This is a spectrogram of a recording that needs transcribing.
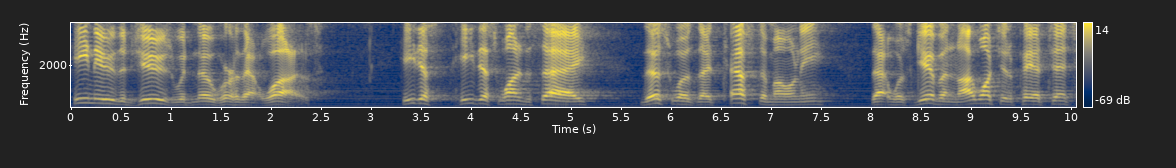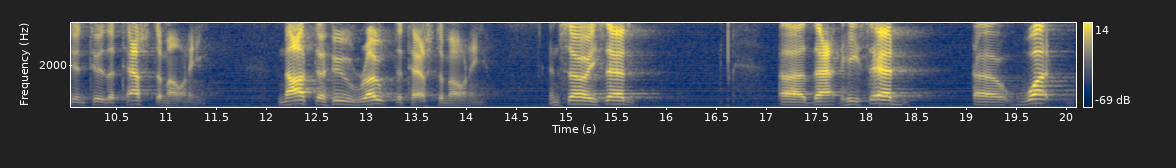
he knew the Jews would know where that was. He just, he just wanted to say this was a testimony that was given, and I want you to pay attention to the testimony, not to who wrote the testimony. And so he said uh, that he said, uh, "What?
